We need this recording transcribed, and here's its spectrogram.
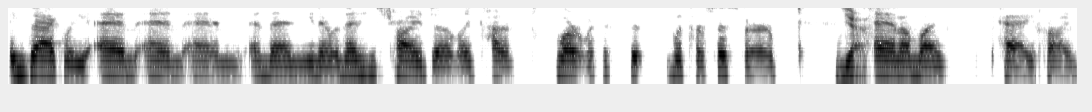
exactly, and and and and then you know, then he's trying to like kind of flirt with his with her sister, Yes. and I'm like, okay, fine,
